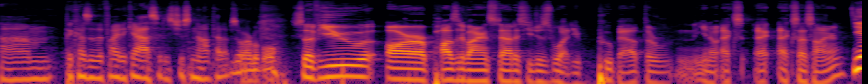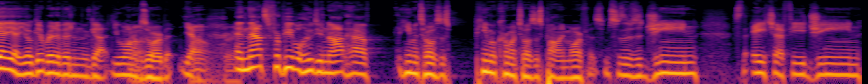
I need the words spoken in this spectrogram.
um, because of the phytic acid, it's just not that absorbable. So if you are positive iron status, you just what you poop out the you know ex- excess iron. Yeah, yeah, you'll get rid of it in the gut. You won't Oh. absorb it. Yeah, great. and that's for people who do not have hematosis hemochromatosis polymorphism. So there's a gene, it's the HFE gene.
